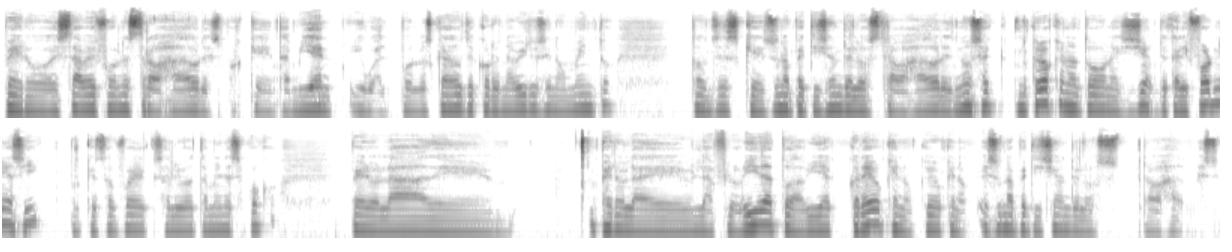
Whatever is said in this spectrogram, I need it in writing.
pero esta vez fueron los trabajadores, porque también igual por los casos de coronavirus en aumento, entonces que es una petición de los trabajadores. No sé, creo que no tuvo una decisión. De California sí, porque esa fue salió también hace poco, pero la de pero la de la Florida todavía creo que no, creo que no. Es una petición de los trabajadores.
